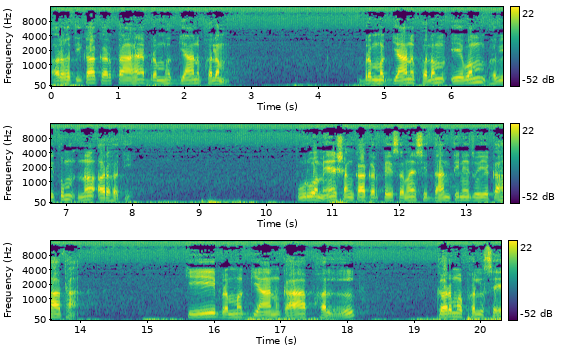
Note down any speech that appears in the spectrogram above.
अर्हति का करता है ब्रह्मज्ञान फलम। ब्रह्मज्ञान फलम एवं भवितुम न अर्हति। पूर्व में शंका करते समय सिद्धांति ने जो ये कहा था कि ब्रह्म ज्ञान का फल कर्म फल से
